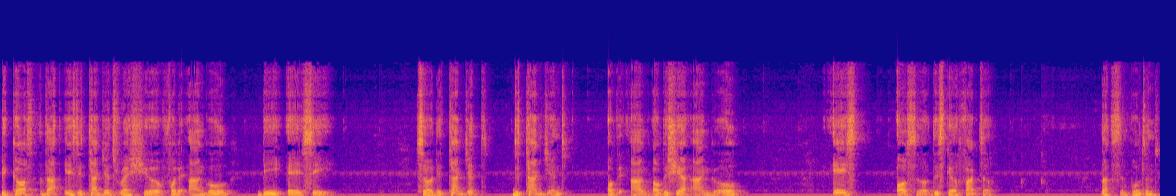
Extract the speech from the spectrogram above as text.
because that is the tangent ratio for the angle BAC. So the tangent, the tangent of the, of the shear angle is also the scale factor. That's important.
